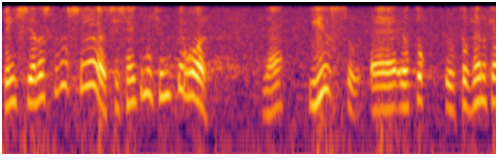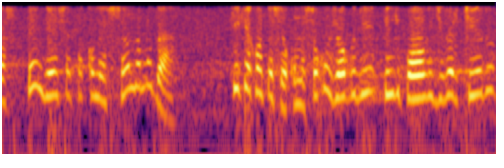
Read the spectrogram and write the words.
Tem cenas que você se sente num filme de terror. Né? Isso, é, eu tô, tô vendo que essa tendência está começando a mudar. O que, que aconteceu? Começou com um jogo de ping-pong divertido,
